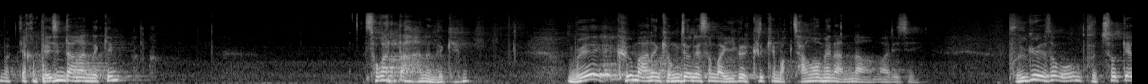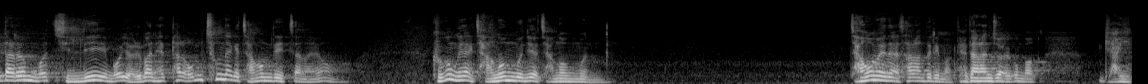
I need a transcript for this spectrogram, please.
막 약간 배신당한 느낌? 속았다 하는 느낌? 왜 그 많은 경전에서 막 이걸 그렇게 막 장엄해놨나 말이지. 불교에서 보면 부처 깨달음, 뭐 진리, 뭐 열반 해탈 엄청나게 장엄돼 있잖아요. 그건 그냥 장엄문이에요, 장엄문. 장엄해놔야 사람들이 막 대단한 줄 알고 막, 야, 이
